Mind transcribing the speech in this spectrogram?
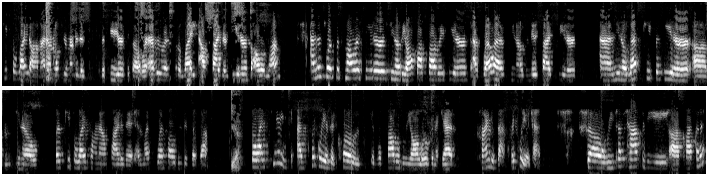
Keep the Light On. I don't know if you remember this a few years ago, where everyone put a light outside their theaters all at once. And this was the smaller theaters, you know, the off-off Broadway theaters, as well as, you know, the mid-sized theaters. And, you know, let's keep the theater, um, you know, let's keep the lights on outside of it, and let's, let's all do this at once. Yeah. So I think as quickly as it closed, it will probably all open again, kind of that quickly again. So we just have to be uh, confident,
